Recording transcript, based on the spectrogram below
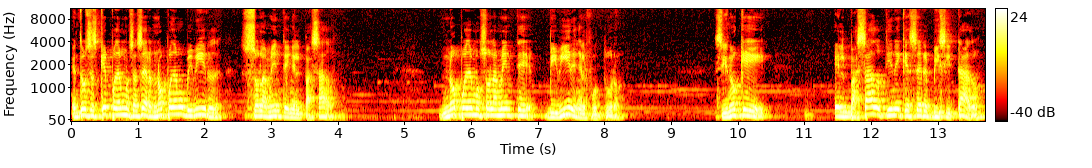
Entonces, ¿qué podemos hacer? No podemos vivir solamente en el pasado. No podemos solamente vivir en el futuro, sino que el pasado tiene que ser visitado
